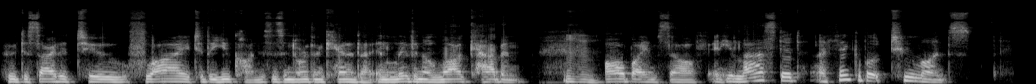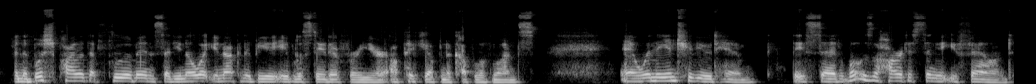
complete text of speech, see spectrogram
who decided to fly to the Yukon, this is in northern Canada, and live in a log cabin mm-hmm. all by himself. And he lasted, I think, about two months. And the bush pilot that flew him in said, You know what? You're not going to be able to stay there for a year. I'll pick you up in a couple of months. And when they interviewed him, they said, What was the hardest thing that you found?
